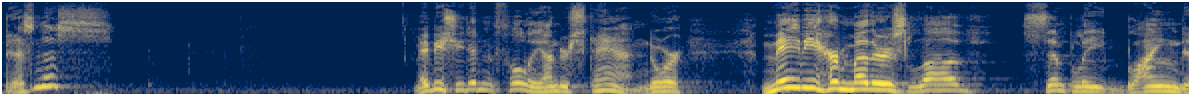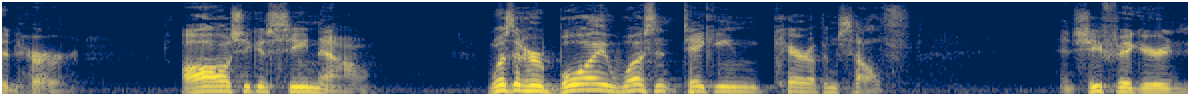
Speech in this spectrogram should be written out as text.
business? Maybe she didn't fully understand, or maybe her mother's love simply blinded her all she could see now was that her boy wasn't taking care of himself, and she figured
